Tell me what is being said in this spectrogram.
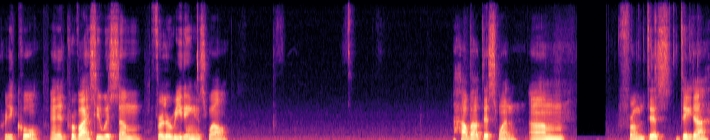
Pretty cool. And it provides you with some further reading as well. How about this one? Um, from this data,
